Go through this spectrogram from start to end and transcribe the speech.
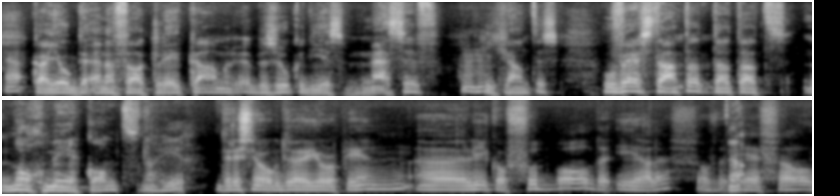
Ja. Kan je ook de NFL-kleedkamer bezoeken. Die is massive, gigantisch. Hoe ver staat dat, dat dat nog meer komt naar hier? Er is nu ook de European eh, League of Football, de ELF, of de Ja. EFL,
